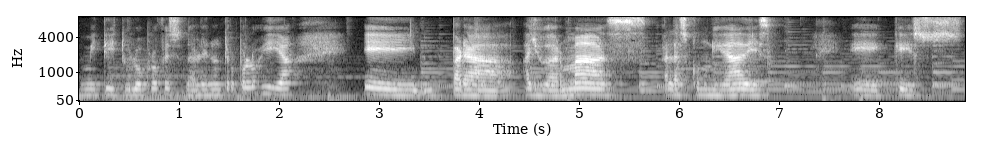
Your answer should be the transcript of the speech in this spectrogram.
mi título profesional en antropología eh, para ayudar más a las comunidades, eh, que es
